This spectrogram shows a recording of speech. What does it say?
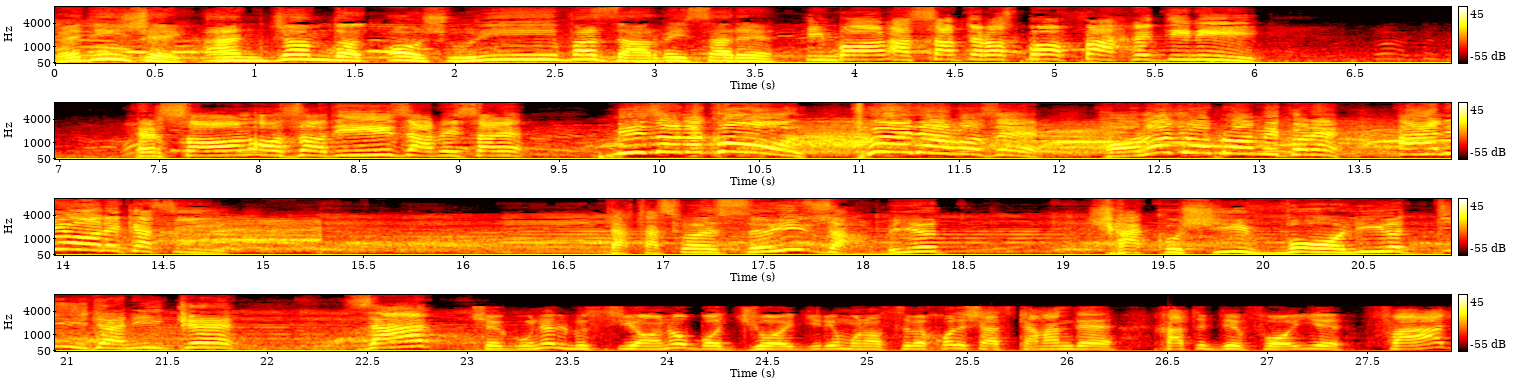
بدین شکل انجام داد آشوری و ضربه سر. این بار از سمت راست با فخر دینی. ارسال آزادی ضربه سر می‌زنه به گل توی دروازه. حالا جبران می‌کنه علی آل کسی در تصویر سه این ضربه چکشی والی و دیدنی که زد. چگونه لوسیانو با جایگیری مناسب خودش از کمند خط دفاعی فج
